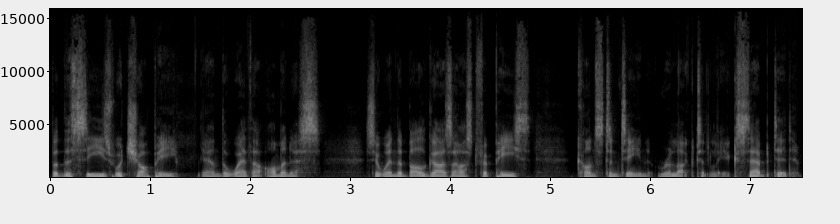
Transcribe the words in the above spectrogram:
But the seas were choppy and the weather ominous, so when the Bulgars asked for peace, Constantine reluctantly accepted.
